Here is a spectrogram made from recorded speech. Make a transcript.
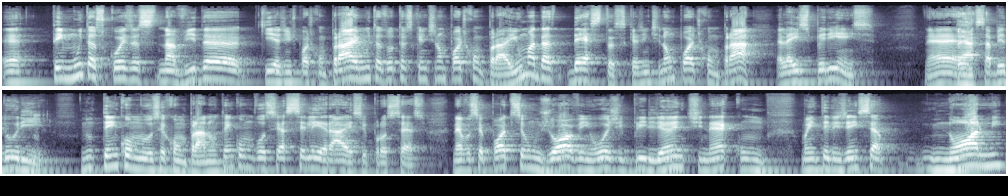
é, tem muitas coisas na vida que a gente pode comprar e muitas outras que a gente não pode comprar. E uma destas que a gente não pode comprar, ela é experiência, né? É, a sabedoria. Não tem como você comprar, não tem como você acelerar esse processo, né? Você pode ser um jovem hoje brilhante, né, com uma inteligência enorme,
